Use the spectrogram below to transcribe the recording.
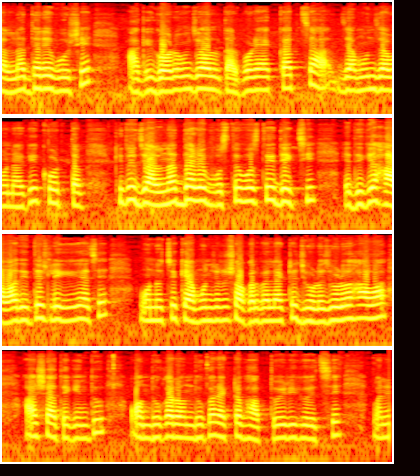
জানলার ধারে বসে আগে গরম জল, তারপরে এক কাপ চা, যেমন যেমন আগে করতাম। কিন্তু জানলার ধারে বসতে বসতেই দেখছি, এদিকে হাওয়া দিতে লেগে গেছে। মনে হচ্ছে কেমন যেন সকালবেলা একটা ঝোড়ো ঝোড়ো হাওয়া, আর সাথে কিন্তু অন্ধকার অন্ধকার একটা ভাব তৈরি হয়েছে। মানে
